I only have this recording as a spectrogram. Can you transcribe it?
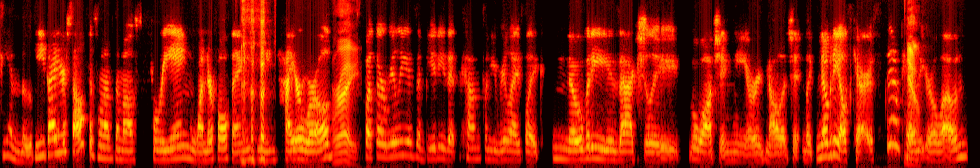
see a movie by yourself is one of the most freeing wonderful things in the entire world Right. but there really is a beauty that comes when you realize like nobody is actually watching me or acknowledging like nobody else cares they don't care Yeah. that you're alone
